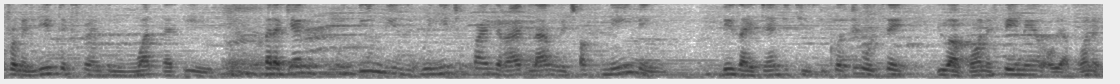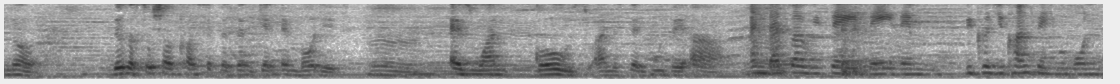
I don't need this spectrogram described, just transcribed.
from a lived experience and what that is. But again, within these, we need to find the right language of naming these identities because people would say you are born a female or you are born a no. Those are social concepts that then get embodied hmm. as one goes to understand who they are. And that's why we say they, them, because you can't say you were born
